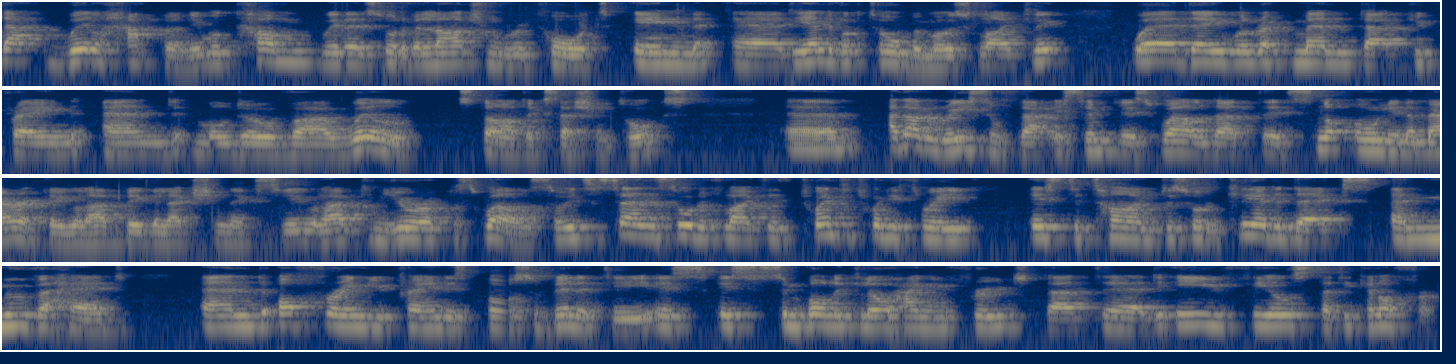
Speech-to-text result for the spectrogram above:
that will happen. It will come with a sort of enlargement report in uh, the end of October, most likely, where they will recommend that Ukraine and Moldova will start accession talks. Um, another reason for that is simply as well that it's not only in America you'll have big election next year, you'll have it in Europe as well. So it's a sense sort of like 2023 is the time to sort of clear the decks and move ahead and offering Ukraine this possibility is, is symbolic low-hanging fruit that uh, the EU feels that it can offer.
